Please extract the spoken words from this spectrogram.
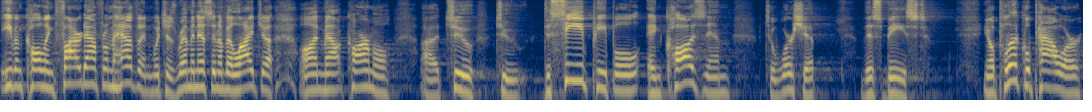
even calling fire down from heaven, which is reminiscent of Elijah on Mount Carmel, uh, to, to deceive people and cause them to worship this beast. You know, political power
